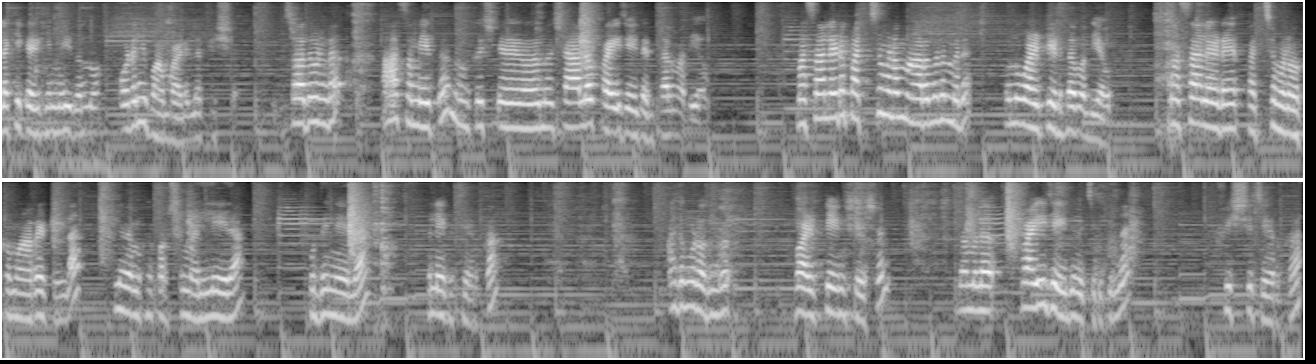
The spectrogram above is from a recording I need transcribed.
ഇളക്കി കഴിക്കുമ്പോൾ ഇതൊന്നും ഉടഞ്ഞു പോകാൻ പാടില്ല ഫിഷ് സോ അതുകൊണ്ട് ആ സമയത്ത് നമുക്ക് ഒന്ന് ഷാലോ ഫ്രൈ ചെയ്തെടുത്താൽ മതിയാവും. മസാലയുടെ പച്ചമണം മാറുന്നിടം വരെ ഒന്ന് വഴറ്റിയെടുത്താൽ മതിയാവും. മസാലയുടെ പച്ചമണമൊക്കെ മാറിയിട്ടുണ്ട്. ഇനി നമുക്ക് കുറച്ച് മല്ലിയില പുതിനയില ഇതിലേക്ക് ചേർക്കാം. അതും കൂടെ ഒന്ന് വഴറ്റിയതിന് ശേഷം നമ്മൾ ഫ്രൈ ചെയ്ത് വെച്ചിരിക്കുന്ന ഫിഷ് ചേർക്കുക.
